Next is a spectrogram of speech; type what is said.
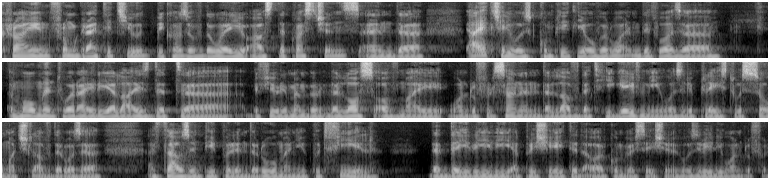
crying from gratitude because of the way you asked the questions. And uh, I actually was completely overwhelmed. It was a, a moment where I realized that, uh, if you remember, the loss of my wonderful son and the love that he gave me was replaced with so much love. There was a, a thousand people in the room, and you could feel that they really appreciated our conversation. It was really wonderful.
